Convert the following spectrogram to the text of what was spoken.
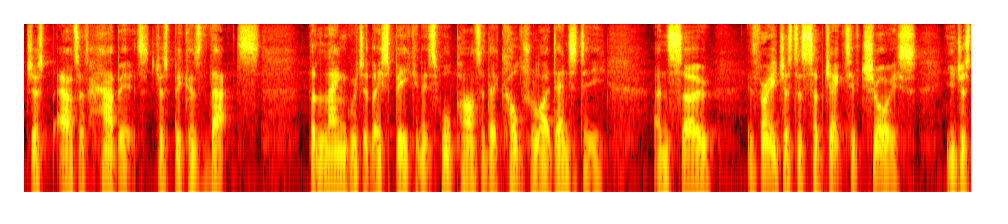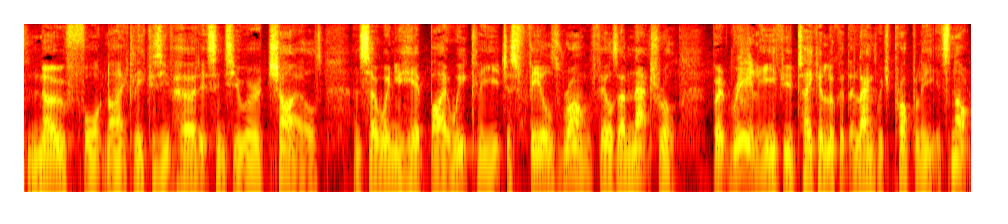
just out of habit, just because that's the language that they speak and it's all part of their cultural identity. And so it's very just a subjective choice. You just know fortnightly because you've heard it since you were a child. And so when you hear bi weekly, it just feels wrong, feels unnatural. But really, if you take a look at the language properly, it's not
